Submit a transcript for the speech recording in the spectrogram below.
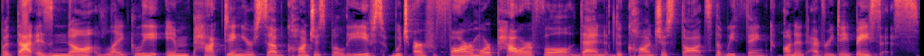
but that is not likely impacting your subconscious beliefs, which are far more powerful than the conscious thoughts that we think on an everyday basis.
